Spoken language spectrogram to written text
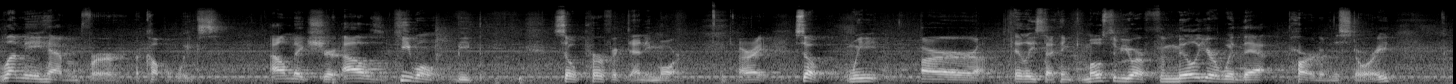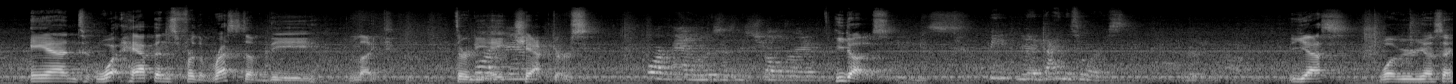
let me have him for a couple weeks. I'll make sure I'll he won't be so perfect anymore. All right. So, we are at least I think most of you are familiar with that part of the story. And what happens for the rest of the like 38 chapters? Poor man loses his children. He does. He's Beat the dinosaurs. Yes. What were you going to say?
